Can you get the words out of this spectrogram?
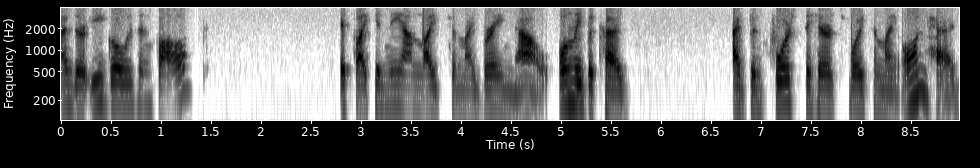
and their ego is involved, it's like a neon lights in my brain now, only because I've been forced to hear its voice in my own head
